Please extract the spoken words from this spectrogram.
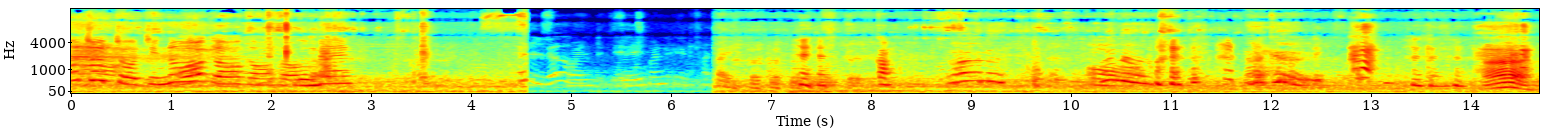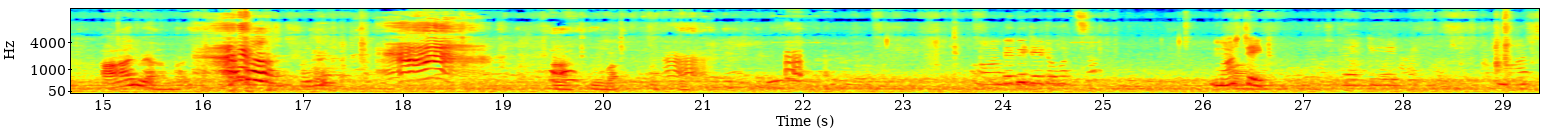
어쩌죠 진우 건배 깜 아, 아니야, 아니야, 아, 뭐? 아, 베이비 데이트 왔어? 마치 8. 28. March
